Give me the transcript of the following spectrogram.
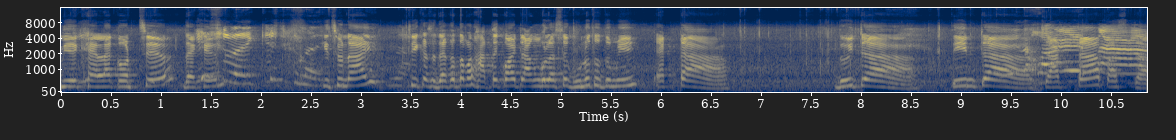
নিয়ে খেলা করছে দেখেন। কিছু নেই, ঠিক আছে দেখো তোমার হাতে কয়টা আঙ্গুল আছে গুলো তো তুমি একটা দুইটা তিনটা চারটা পাঁচটা।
